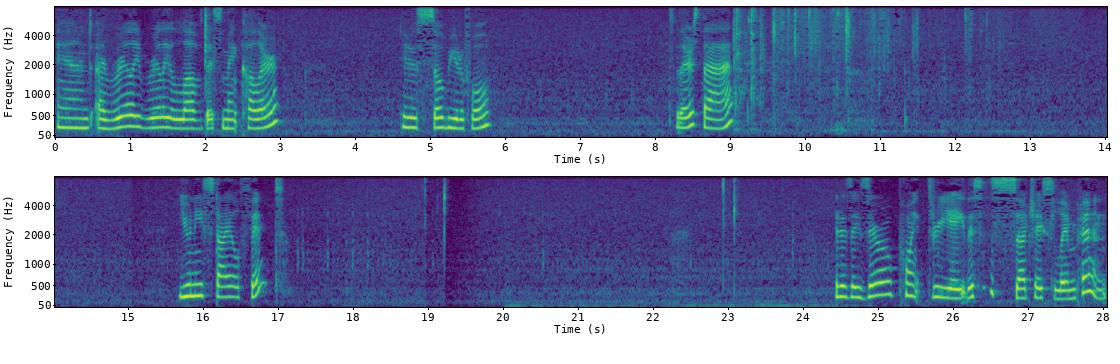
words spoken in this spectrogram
And I really, really love this mint color. It is so beautiful. So there's that. Uni Style Fit. It is a 0.38. This is such a slim pen.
